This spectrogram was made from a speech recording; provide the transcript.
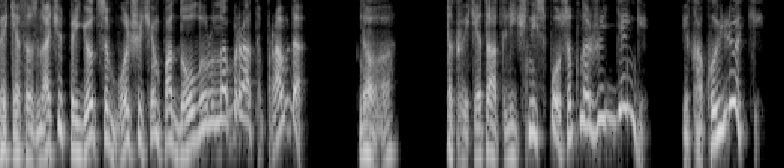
Ведь это значит, придется больше, чем по доллару на брата, правда? Да, так ведь это отличный способ нажить деньги. И какой легкий.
